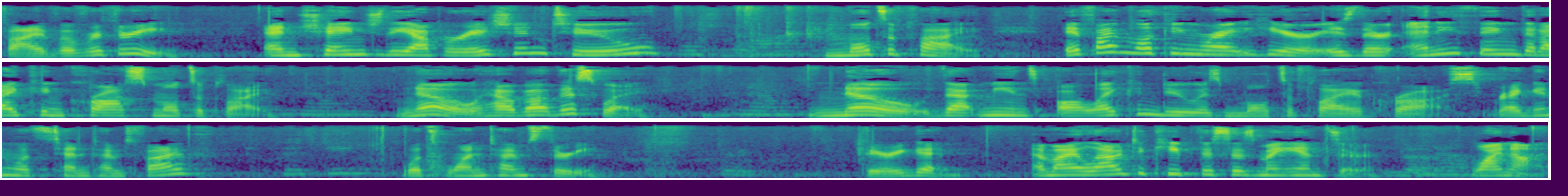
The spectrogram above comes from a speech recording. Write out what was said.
Five over 3. And change the operation to Multiply. multiply. If I'm looking right here, is there anything that I can cross multiply? No. No. How about this way? No. No. That means all I can do is multiply across. Regan, what's 10 times 5? Fifty. What's 1 times 3? Three. Very good. Am I allowed to keep this as my answer? no. Why not?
